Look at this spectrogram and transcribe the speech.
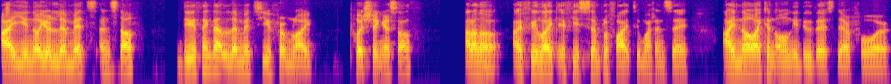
I you know your limits and stuff, do you think that limits you from like pushing yourself? I don't know. I feel like if you simplify it too much and say, I know I can only do this, therefore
